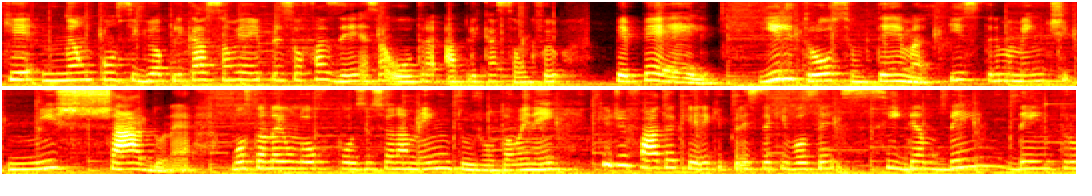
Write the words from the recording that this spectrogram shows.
que não conseguiu aplicação e aí precisou fazer essa outra aplicação que foi o PPL. E ele trouxe um tema extremamente nichado, né? Mostrando aí um novo posicionamento junto ao Enem, que de fato é aquele que precisa que você siga bem dentro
